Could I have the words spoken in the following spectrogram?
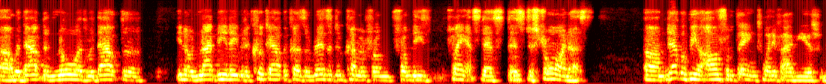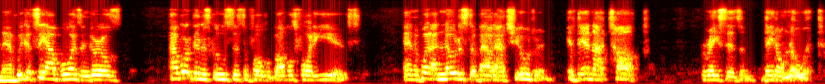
uh, without the noise without the you know not being able to cook out because of residue coming from from these plants that's that's destroying us um, that would be an awesome thing 25 years from now. If we could see our boys and girls, I worked in the school system for almost 40 years. And what I noticed about our children, if they're not taught racism, they don't know it.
